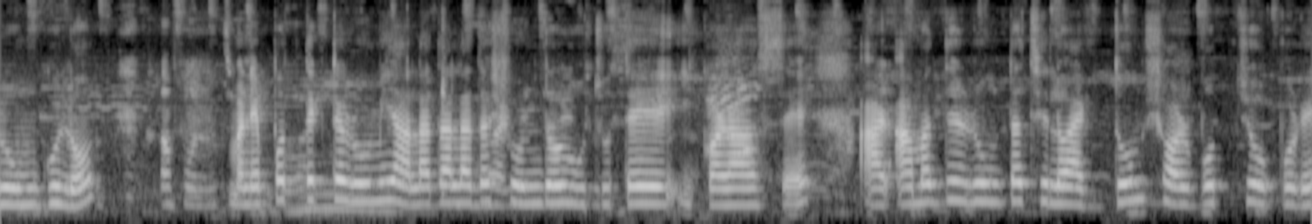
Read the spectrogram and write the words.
রুমগুলো। মানে প্রত্যেকটা রুমই আলাদা আলাদা সুন্দর উঁচুতে ই করা আছে। আর আমাদের রুমটা ছিল একদম সর্বোচ্চ উপরে।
